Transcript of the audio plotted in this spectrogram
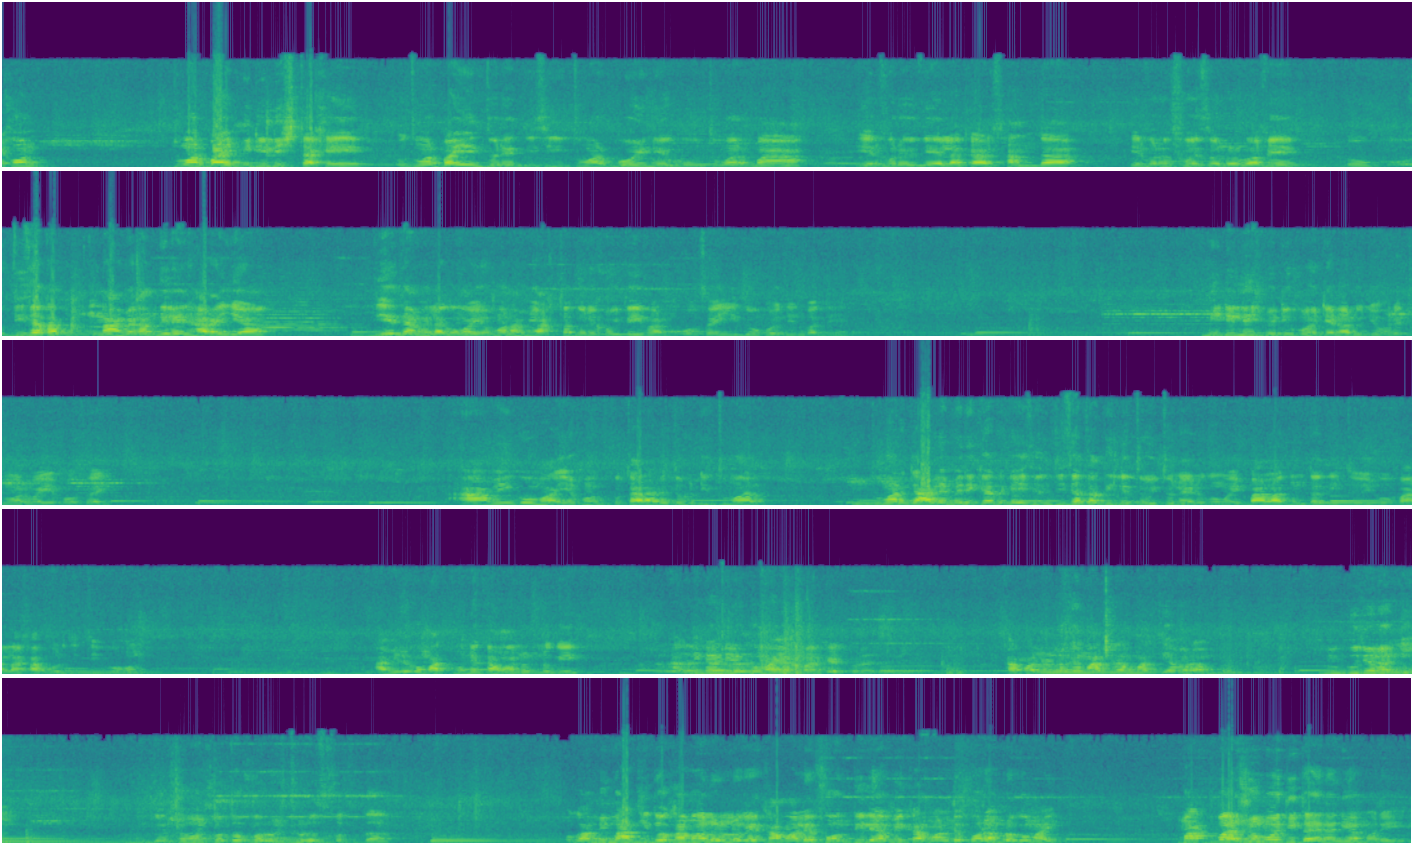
এখন তোমার ভাই মিডিল ইস্ট থাকে, ও তোমার ভাই এন্তরে দিছি, তোমার বই নেবু, তোমার মা, এরপরে ওই যে এলাকার চান্দা এরপরে ফয়সলের বাপে, ও দিদা তার নাম এখান দিলেন হারাইয়া। দিয়ে ঝামেলা ঘুমাই এখন আমি আখটা ধরে কইতেই পারব, চাই ঈদও কয়দিন বাদে। মিডিল ইস্ট বেটি কয় টাকা রুজি করে তোমার ভাই পৌঁছাই আমি গো মা এখন তো তারারে তো বেটি তোমার তোমার জাল আমেরিকাতে গেছেন দিজাতা দিলে তো হইতো না এরকম বালা কোনটা দিতে হইব বালা কাপড় দিতে হইব এখন আমি এরকম আত্মনে কামালোর লগে আমি না এরকম আই মার্কেট করা যাবে কামালোর লগে মাতরাম মাতিয়া করাম তুমি বুঝো না নি? ঈদের সময় কত খরচ টরচ কতটা? আমি মাতি দো কামালের লগে কামালে ফোন দিলে আমি কামালটা করাম রকম আই। মাতবার সময় দিতাই না নি আমারে।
